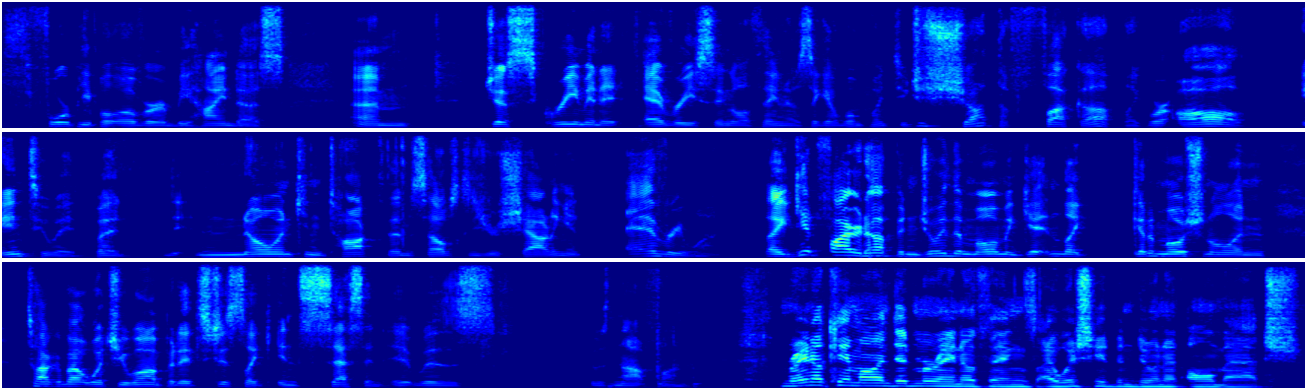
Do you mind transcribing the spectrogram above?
four people over behind us, um, just screaming at every single thing. I was like, at one point, dude, just shut the fuck up. Like we're all into it, but no one can talk to themselves because you're shouting at everyone. Like get fired up, enjoy the moment, get in like get emotional and talk about what you want, but it's just like incessant. It was it was not fun. Moreno came on, did Moreno things. I wish he had been doing it all match.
